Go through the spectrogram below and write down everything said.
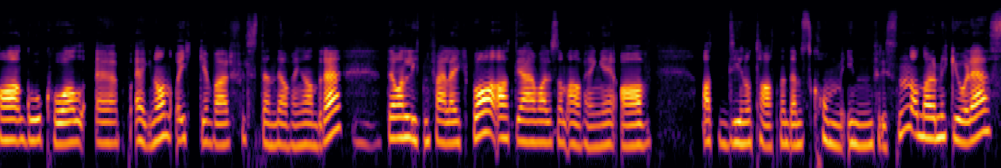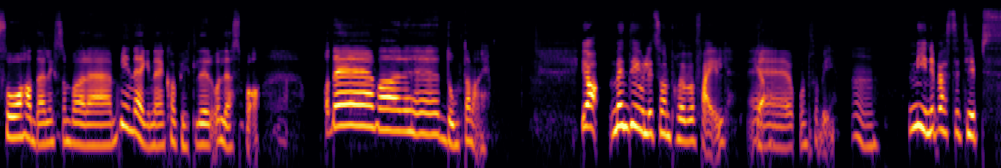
ha god kål eh, på egen hånd, og ikke være fullstendig avhengig av andre. Det var en liten feil jeg gikk på, at jeg var liksom avhengig av at de notatene deres kom innen fristen. Og når de ikke gjorde det, så hadde jeg liksom bare mine egne kapitler å lese på. Og det var eh, dumt av meg. Ja, men det er jo litt sånn prøv og feil eh, rundt forbi. Mm. Mine beste tips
